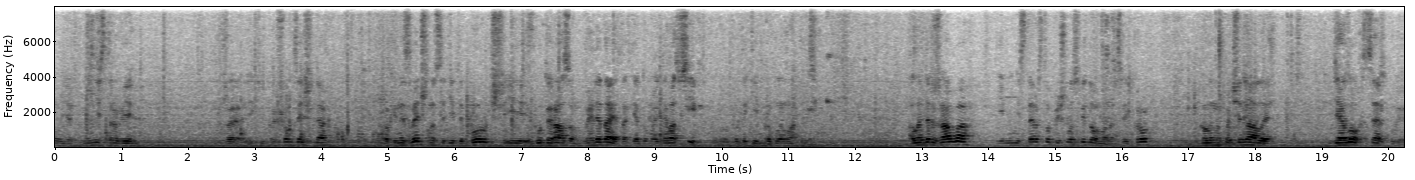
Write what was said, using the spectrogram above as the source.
ну, як міністрові, вже який пройшов цей шлях, трохи незвично сидіти поруч і бути разом. Виглядає так, я думаю, для вас всіх по такій проблематиці. Але держава і міністерство пішло свідомо на цей крок. Коли ми починали діалог з церквою,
